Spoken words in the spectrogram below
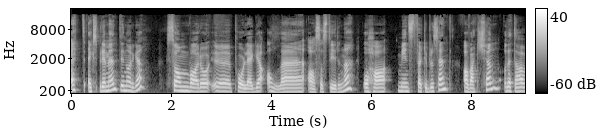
et eksperiment i Norge som var å pålegge alle ASA-styrene å ha minst 40 av hvert kjønn, og dette har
